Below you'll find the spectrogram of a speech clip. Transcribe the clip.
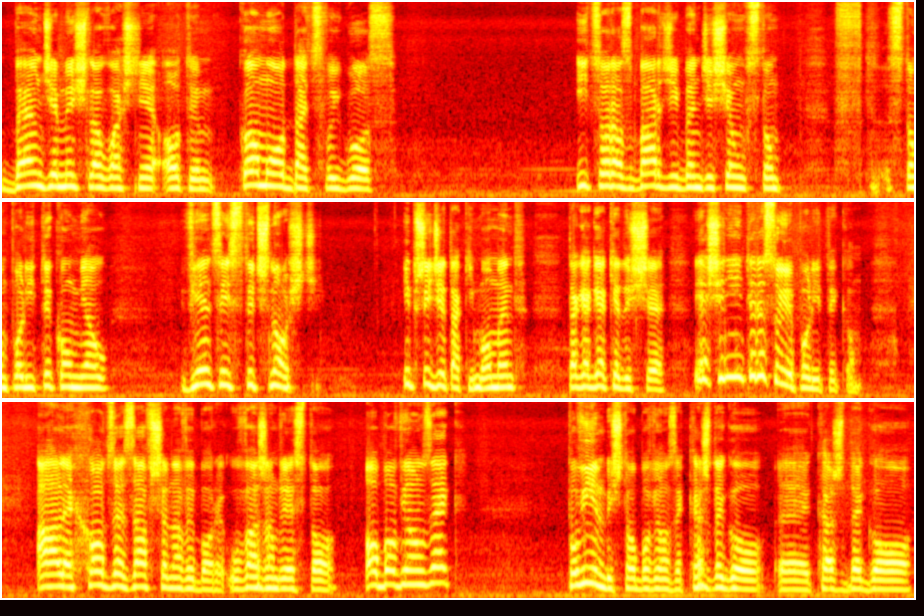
będzie myślał właśnie o tym, komu oddać swój głos i coraz bardziej będzie się z tą, z tą polityką miał więcej styczności. I przyjdzie taki moment, tak jak ja kiedyś się, ja się nie interesuję polityką, ale chodzę zawsze na wybory. Uważam, że jest to obowiązek, powinien być to obowiązek każdego, e, każdego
